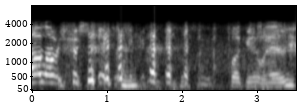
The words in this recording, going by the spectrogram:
All over your shit. Fucking whatever.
